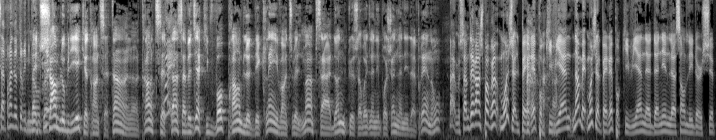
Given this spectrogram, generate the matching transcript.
Ça prend de l'autorité. Mais tu sembles oublier qu'il a 37 ans, là. 37 ans, ça veut dire qu'il va prendre le déclin éventuellement, puis ça donne que ça va être l'année prochaine, l'année d'après, non? Ben, ça me dérange pas vraiment. Moi, je le paierais pour qu'il vienne. Non, mais moi, je le paierais pour qu'il vienne donner une leçon de leadership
